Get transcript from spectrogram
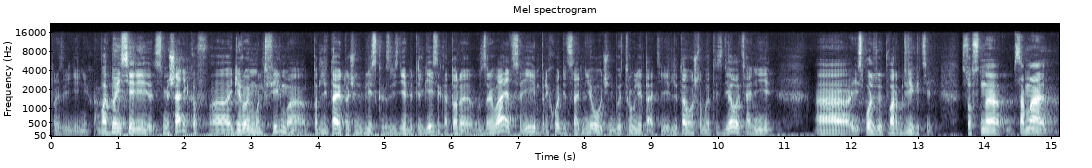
произведениях. В одной из серий «Смешариков» герои мультфильма подлетают очень близко к звезде Бетельгейзе, которая взрывается, и им приходится от нее очень быстро улетать. И для того, чтобы это сделать, они используют варп-двигатель. Собственно, сама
